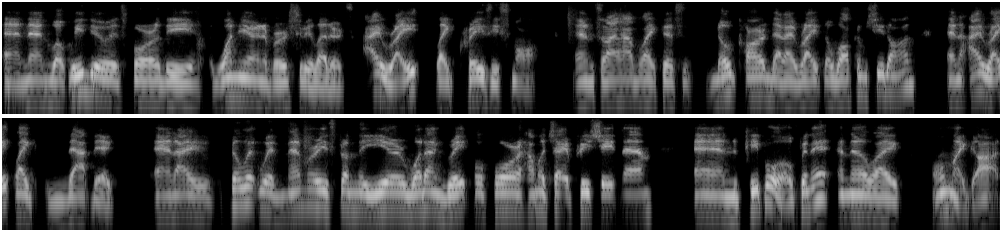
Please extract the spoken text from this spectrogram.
And then what we do is for the one year anniversary letters, I write like crazy small. And so I have like this note card that I write the welcome sheet on, and I write like that big. And I fill it with memories from the year, what I'm grateful for, how much I appreciate them. And people open it and they're like, oh my God,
